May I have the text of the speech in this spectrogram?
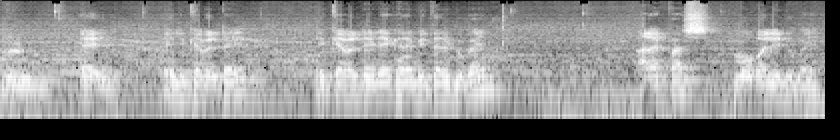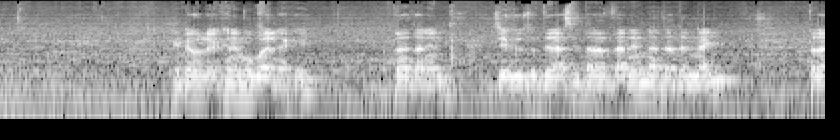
হুম, এই এই কেবেলটাই এই কেবলটাই এখানে ভিতরে ঢুকায়। আর এক পাশ মোবাইলে ঢুকায়। এটা হলো এখানে মোবাইল রাখে আপনারা জানেন। যেহেতু যাদের আছে তারা জানেন না যাদের নাই তারা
